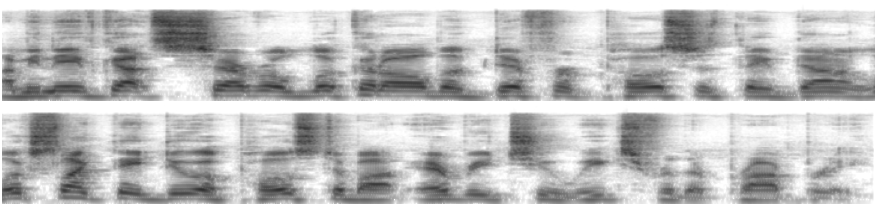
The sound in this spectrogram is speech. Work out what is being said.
I mean, they've got several. Look at all the different posts that they've done. It looks like they do a post about every two weeks for their property.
